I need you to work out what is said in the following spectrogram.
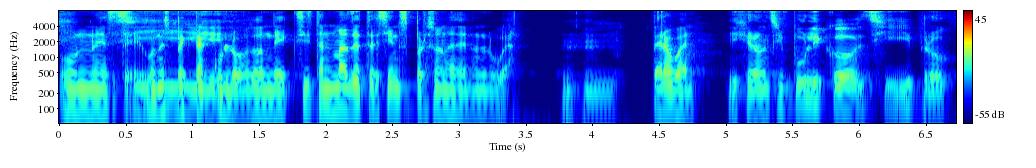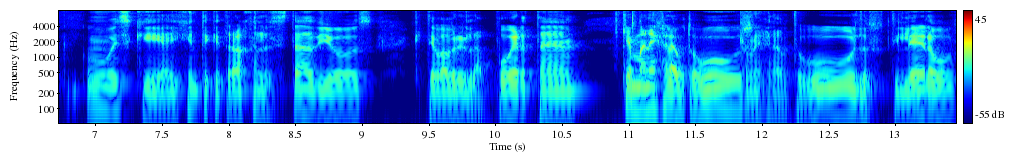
un, este, un Sí. espectáculo donde existan más de 300 personas en un lugar. Pero bueno, Dijeron, sin público, sí, pero ¿cómo ves que hay gente que trabaja en los estadios, que te va a abrir la puerta, que maneja el autobús. que maneja el autobús, los utileros,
